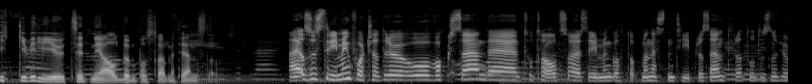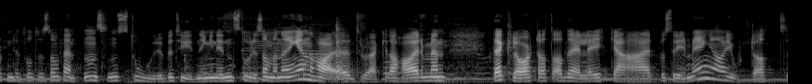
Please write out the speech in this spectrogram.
ikke ville gi ut sitt nye album på strømmetjenester. Nei, altså Streaming fortsetter å vokse. Det, totalt så har streaming gått opp med nesten 10% fra 2014 til 2015. Så den store betydningen i den store sammenhengen har, tror jeg ikke det har. Men det er klart at Adele ikke er på streaming, har gjort at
